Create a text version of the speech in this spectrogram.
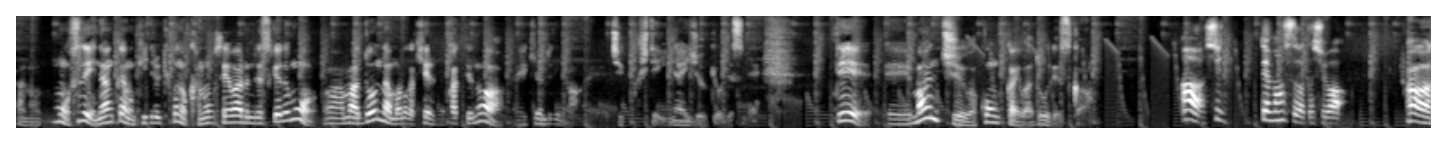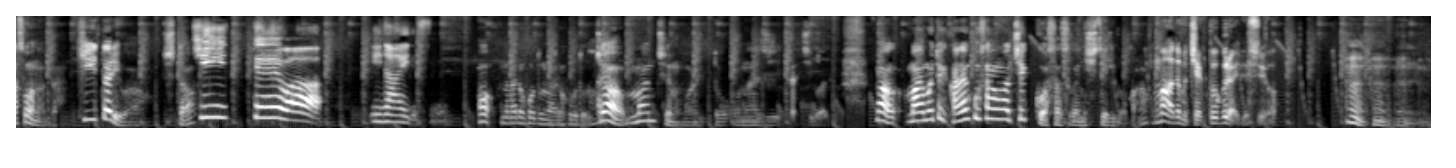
あの、もうすでに何回も聴いてる曲の可能性はあるんですけども、あーまあ、どんなものが来てるのかっていうのは、えー基本的にはえーチェックしていない状況ですね。で、えー、マンチューは今回はどうですか？あ、知ってます、私は。ああ、そうなんだ。聞いたりはした？聞いてはいないですね。あ、なるほど、なるほど。じゃあ、マンチューも割と同じ立場で。まあ、前も言ったけど、金子さんはチェックはさすがにしてるのかな？まあでもチェックぐらいですよ。うんうんうんうん。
